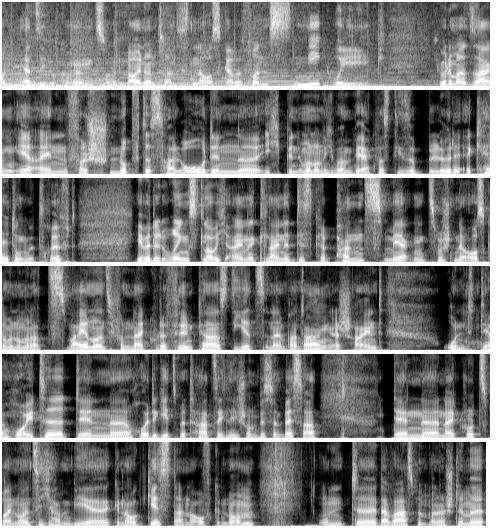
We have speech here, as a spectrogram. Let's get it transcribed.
Und herzlich willkommen zur 29. Ausgabe von Sneak Week. Ich würde mal sagen, eher ein verschnupftes Hallo, denn äh, ich bin immer noch nicht über dem Berg, was diese blöde Erkältung betrifft. Ihr werdet übrigens, glaube ich, eine kleine Diskrepanz merken zwischen der Ausgabe Nummer 92 von Nightcrawler Filmcast, die jetzt in ein paar Tagen erscheint, und der heute, denn äh, heute geht's mir tatsächlich schon ein bisschen besser. Denn äh, Nightcrawler 92 haben wir genau gestern aufgenommen. Und äh, da war es mit meiner Stimme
